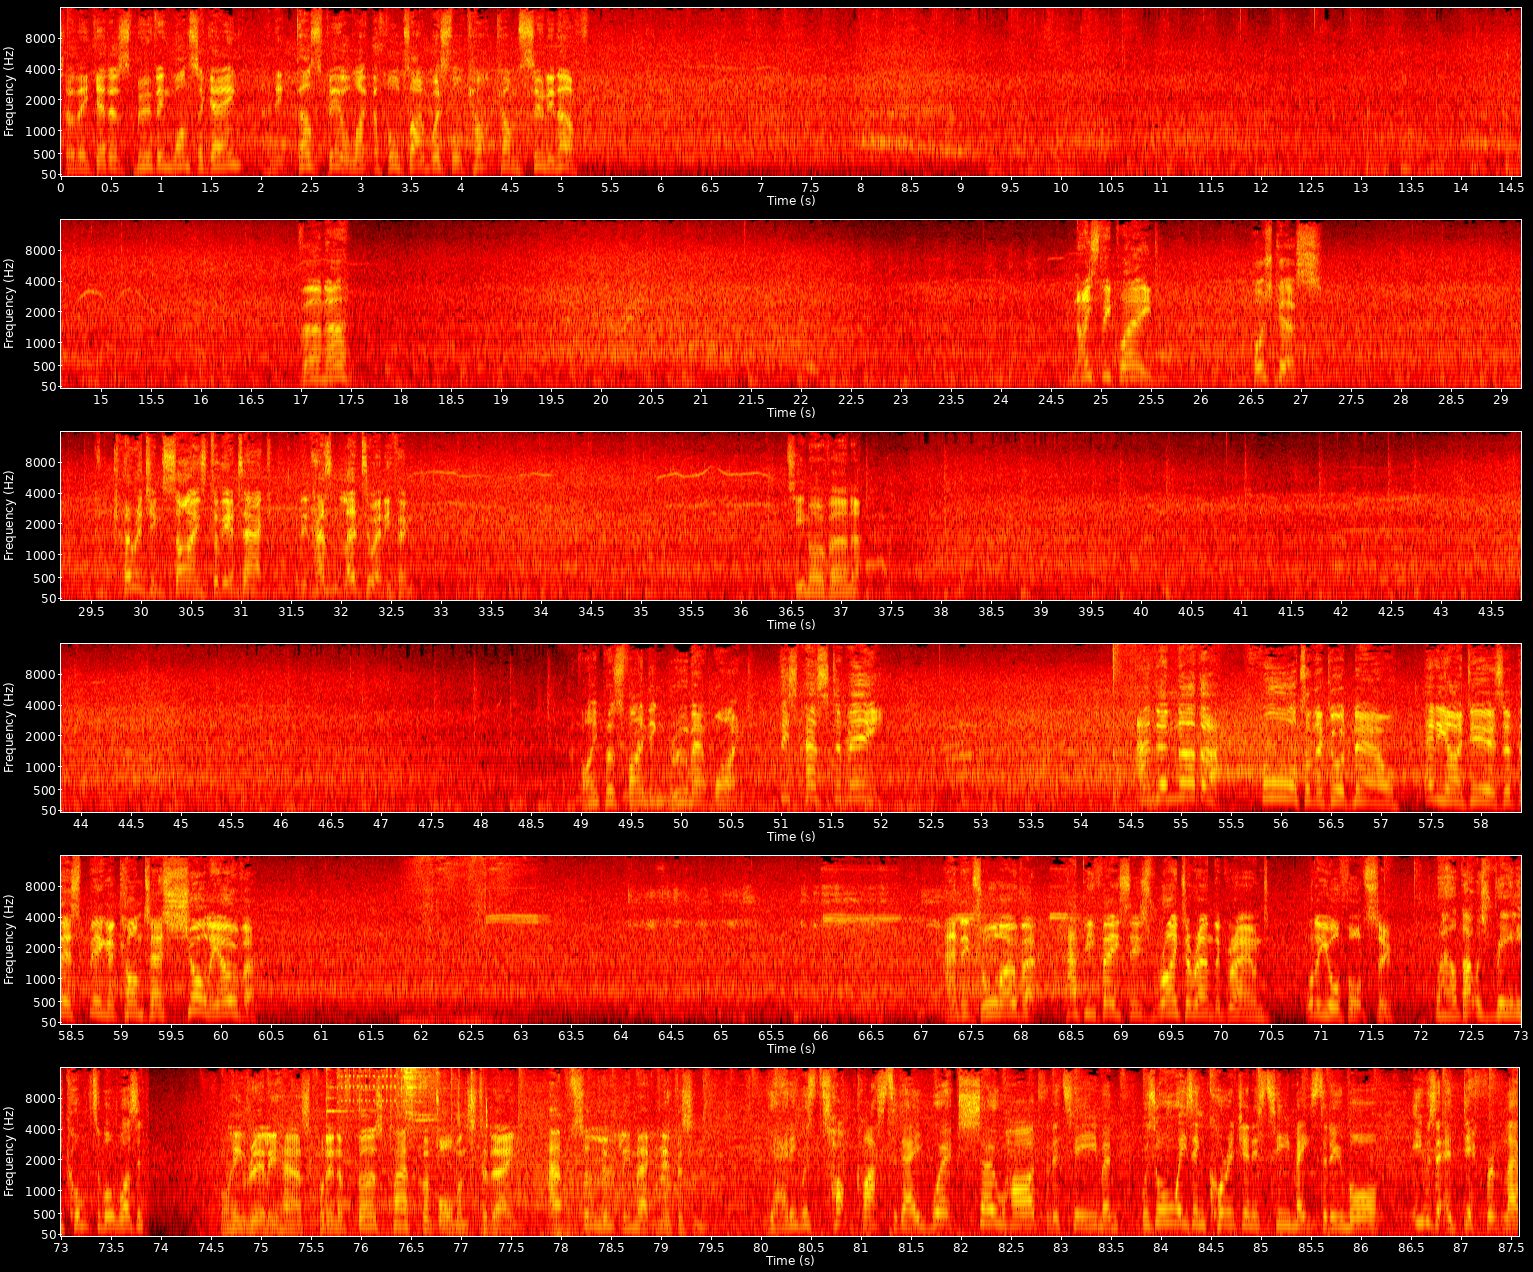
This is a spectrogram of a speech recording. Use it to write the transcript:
So they get us moving once again, and it does feel like the full-time whistle can't come soon enough. Werner. Nicely played. Puskás. Encouraging signs to the attack, but it hasn't led to anything. Timo Werner. Vipers finding room out wide. This has to be. And another! Four to the good now. Any ideas of this being a contest surely over? And it's all over. Happy faces right around the ground. What are your thoughts, Sue? Well, that was really comfortable, wasn't it? Well, he really has put in a first-class performance today. Absolutely magnificent. Yeah, he was top class today, worked so hard for the team and was always encouraging his teammates to do more. He was at a different level.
